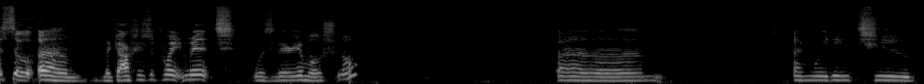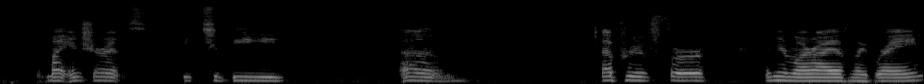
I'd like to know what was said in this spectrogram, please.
so um, my doctor's appointment was very emotional. Um, I'm waiting to my insurance be, to be um, approved for an MRI of my brain.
